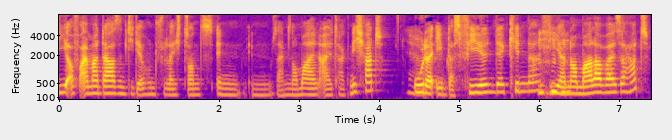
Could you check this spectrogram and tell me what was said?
die auf einmal da sind, die der Hund vielleicht sonst in, in seinem normalen Alltag nicht hat. Ja. Oder eben das Fehlen der Kinder, die er normalerweise hat.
